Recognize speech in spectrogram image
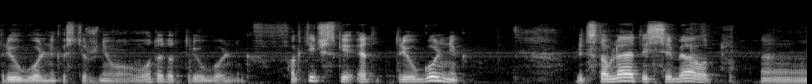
треугольника стержневого. Вот этот треугольник. Фактически этот треугольник представляет из себя вот, э,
